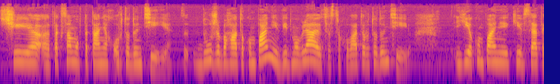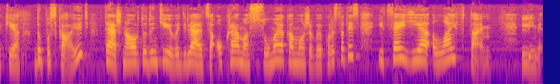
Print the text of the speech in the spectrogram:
Чи е, так само в питаннях ортодонтії дуже багато компаній відмовляються страхувати ортодонтію. Є компанії, які все-таки допускають. Теж на ортодонтію виділяється окрема сума, яка може використатись, і це є lifetime limit.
